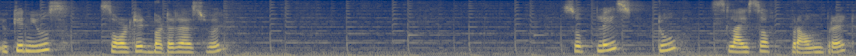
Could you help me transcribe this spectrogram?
You can use salted butter as well. So place two slice of brown bread.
